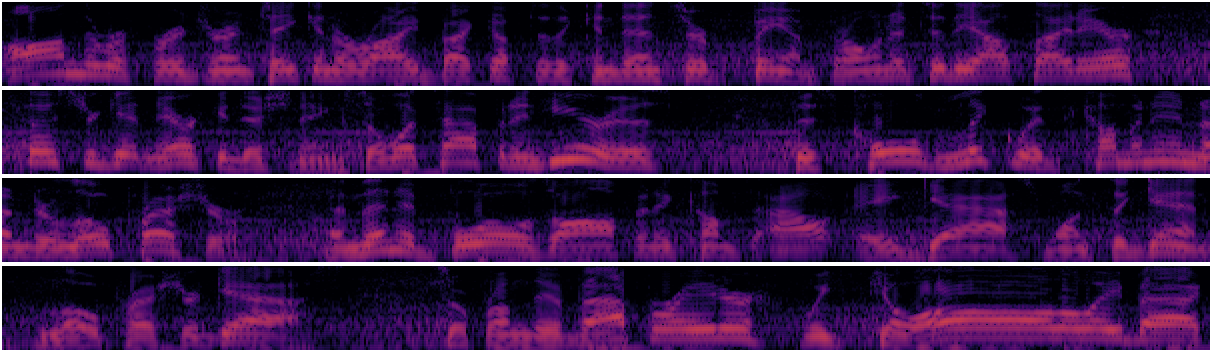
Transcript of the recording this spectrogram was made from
on the refrigerant, taking a ride back up to the condenser, bam, throwing it to the outside air. Thus you're getting air conditioning. So what's happening here is this cold liquid's coming in under low pressure, and then it boils off and it comes out a gas once again, low pressure gas. So from the evaporator, we go all the way back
